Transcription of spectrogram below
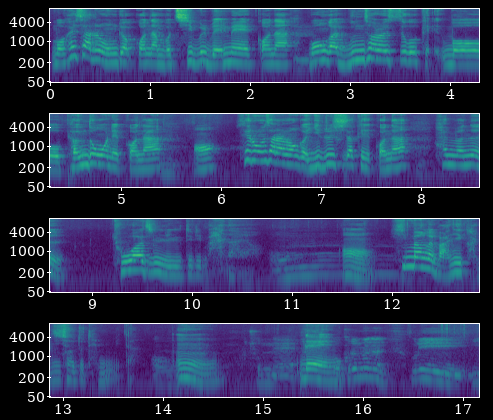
뭐 회사를 옮겼거나 뭐 집을 매매했거나 음. 뭔가 문서를 쓰고 개- 뭐 변동을 했거나 어 새로운 사람과 일을 시작했거나 하면은 좋아질 일들이 많아요. 어, 어 희망을 많이 가지셔도 됩니다. 어, 음. 좋네. 네. 어, 그러면은 우리 이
